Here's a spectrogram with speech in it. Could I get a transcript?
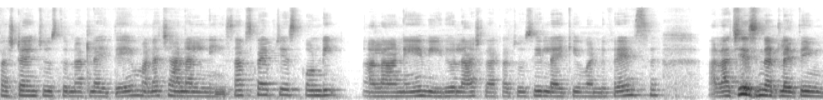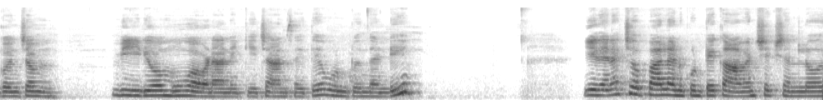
ఫస్ట్ టైం చూస్తున్నట్లయితే మన ఛానల్ని సబ్స్క్రైబ్ చేసుకోండి. అలానే వీడియో లాస్ట్ దాకా చూసి లైక్ ఇవ్వండి ఫ్రెండ్స్. అలా చేసినట్లయితే ఇంకొంచెం వీడియో మూవ్ అవ్వడానికి ఛాన్స్ అయితే ఉంటుందండి. ఏదైనా చెప్పాలనుకుంటే కామెంట్ సెక్షన్లో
